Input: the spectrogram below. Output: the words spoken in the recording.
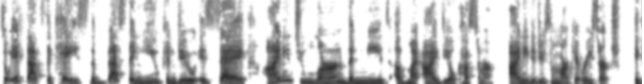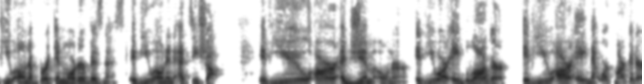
So if that's the case, the best thing you can do is say, I need to learn the needs of my ideal customer. I need to do some market research. If you own a brick and mortar business, if you own an Etsy shop, if you are a gym owner, if you are a blogger, if you are a network marketer,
